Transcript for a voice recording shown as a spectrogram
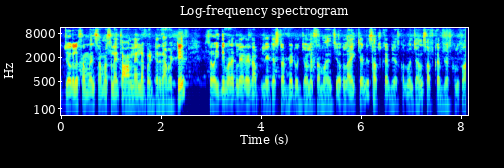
ఉద్యోగులకు సంబంధించి సమస్యలు అయితే ఆన్లైన్లో పెట్టారు కాబట్టి. సో ఇది మనకు లేటెస్ట్ లేటెస్ట్ అప్డేట్ ఉద్యోగులకు సంబంధించి. ఒక లైక్ చేయండి సబ్స్క్రైబ్ చేసుకోండి మన ఛానల్ సబ్స్క్రైబ్ చేసుకొని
